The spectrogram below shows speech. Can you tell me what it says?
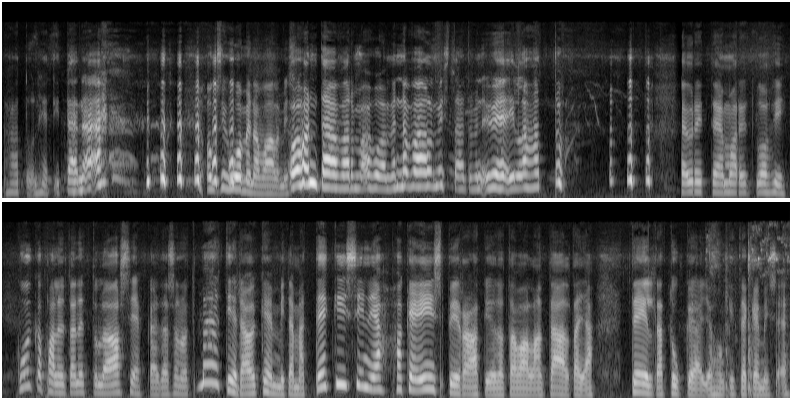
hatun heti tänään. Onko se huomenna valmis? On, tämä on varmaan huomenna valmis. Tämä on tämmöinen yhden illan hattu. Yrittäjä Marit Lohi, kuinka paljon tänne tulee asiakkaita ja sanoo, että mä en tiedä oikein mitä mä tekisin ja hakee inspiraatiota tavallaan täältä ja teiltä tukea johonkin tekemiseen?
